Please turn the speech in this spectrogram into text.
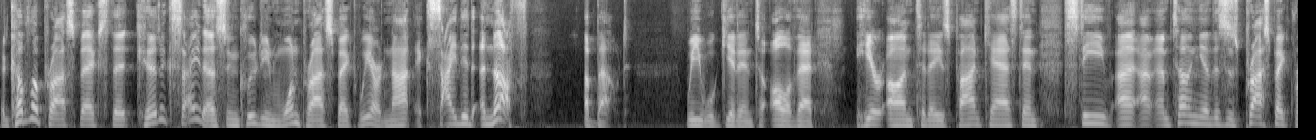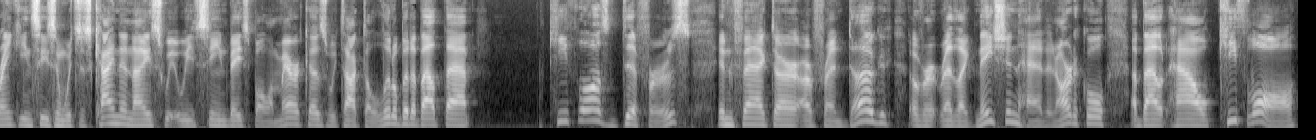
a couple of prospects that could excite us, including one prospect we are not excited enough about. We will get into all of that here on today's podcast. And Steve, I, am telling you, this is prospect ranking season, which is kind of nice. We, have seen Baseball Americas. We talked a little bit about that. Keith Laws differs. In fact, our, our friend Doug over at Redleg Nation had an article about how Keith Law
